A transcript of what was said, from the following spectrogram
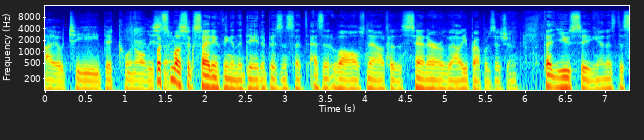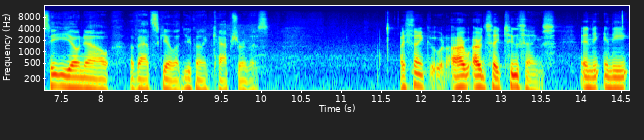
IoT, Bitcoin, all these What's things. the most exciting thing in the data business that, as it evolves now to the center of value proposition that you see? And as the CEO now of AtScale, that you're going to capture this? I think I, I would say two things. In the, in the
